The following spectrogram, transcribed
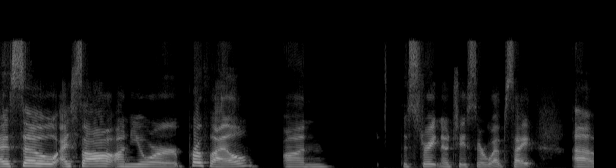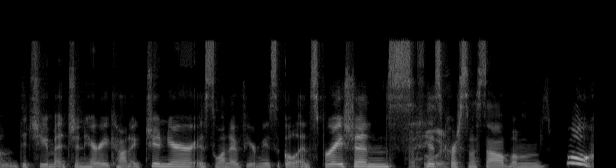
I, so I saw on your profile on the Straight No Chaser website um, that you mentioned Harry Connick Jr. is one of your musical inspirations. Absolutely. His Christmas albums, whew,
